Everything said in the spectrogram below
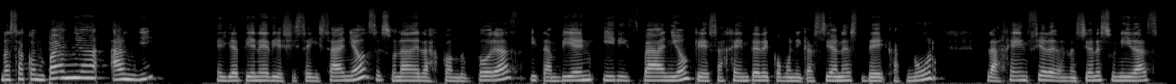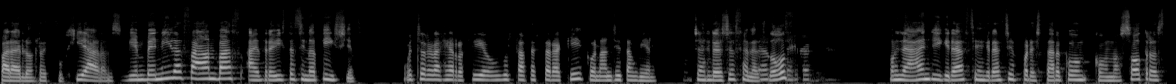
Nos acompaña Angie, ella tiene 16 años, es una de las conductoras, y también Iris Baño, que es agente de comunicaciones de ACNUR, la Agencia de las Naciones Unidas para los Refugiados. Bienvenidas a ambas a Entrevistas y Noticias. Muchas gracias, Rocío. Un gusto estar aquí con Angie también. Muchas gracias a las dos. Hola Angie, gracias, gracias por estar con, con nosotros.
